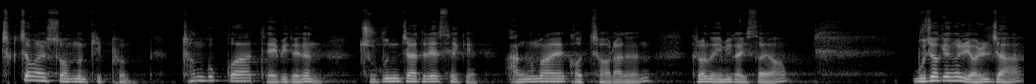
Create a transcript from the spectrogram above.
측정할 수 없는 기품, 천국과 대비되는 죽은 자들의 세계, 악마의 거처라는 그런 의미가 있어요. 무적행을 열자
